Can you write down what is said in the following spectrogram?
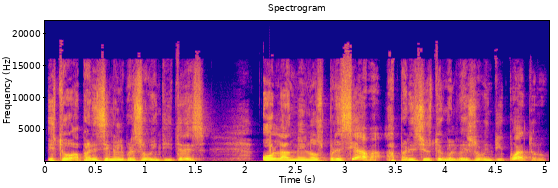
Esto aparece en el verso 23 o la menospreciaba. Apareció esto en el verso 24.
